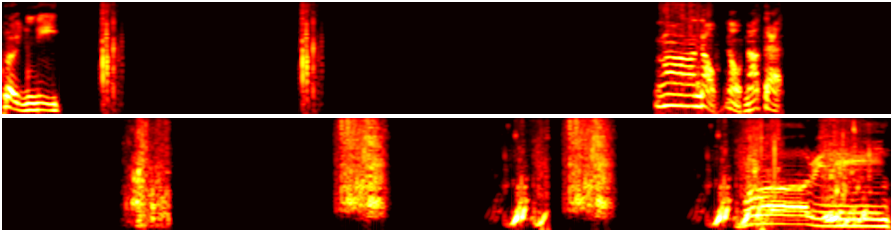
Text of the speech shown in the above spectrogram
Pardon me. Uh, no, no, not that. Boring.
